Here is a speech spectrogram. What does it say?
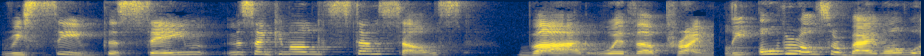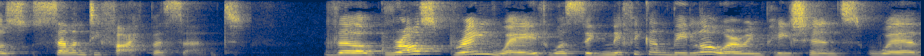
received the same mesenchymal stem cells but with a prime. The overall survival was 75%. The gross brain weight was significantly lower in patients with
